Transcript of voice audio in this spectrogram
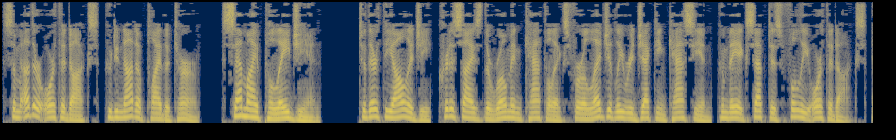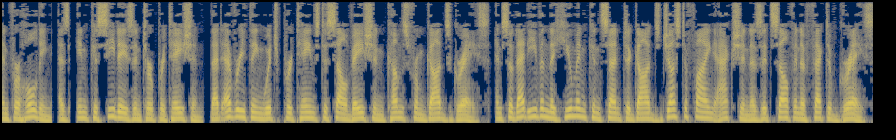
Some other Orthodox, who do not apply the term semi-Pelagian to their theology, criticized the Roman Catholics for allegedly rejecting Cassian, whom they accept as fully orthodox, and for holding, as, in Casiday's interpretation, that everything which pertains to salvation comes from God's grace, and so that even the human consent to God's justifying action is itself an effect of grace.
